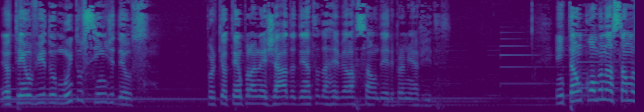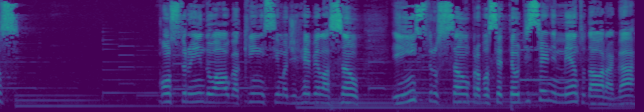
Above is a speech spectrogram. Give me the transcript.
Eu tenho ouvido muito sim de Deus, porque eu tenho planejado dentro da revelação dele para minha vida. Então, como nós estamos construindo algo aqui em cima de revelação e instrução para você ter o discernimento da hora H,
